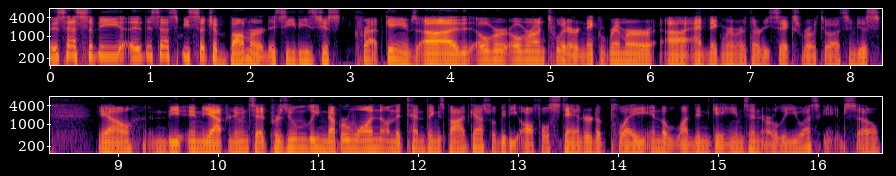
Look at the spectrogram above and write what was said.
this has to be uh, this has to be such a bummer to see these just crap games. Uh, over over on Twitter, Nick Rimmer uh, at Nick Rimmer thirty six wrote to us and just you know the in the afternoon said presumably number one on the ten things podcast will be the awful standard of play in the London games and early U.S. games. So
